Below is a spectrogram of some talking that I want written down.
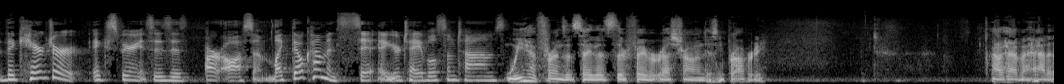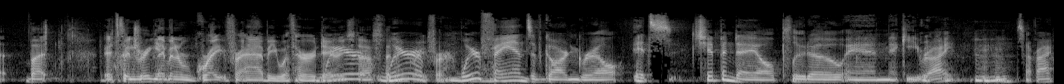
The character experiences is are awesome. Like they'll come and sit at your table sometimes. We have friends that say that's their favorite restaurant on Disney property. I haven't had it, but It's been intriguing. they've been great for Abby with her dairy we're, stuff. They've We're, great for we're fans of Garden Grill. It's Chip 'n' Dale, Pluto, and Mickey, right? Mm-hmm. Is that right?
